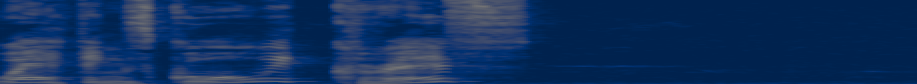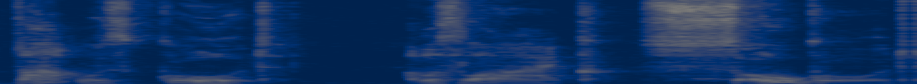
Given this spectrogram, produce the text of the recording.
where things go with Chris. That was good. That was like so good.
